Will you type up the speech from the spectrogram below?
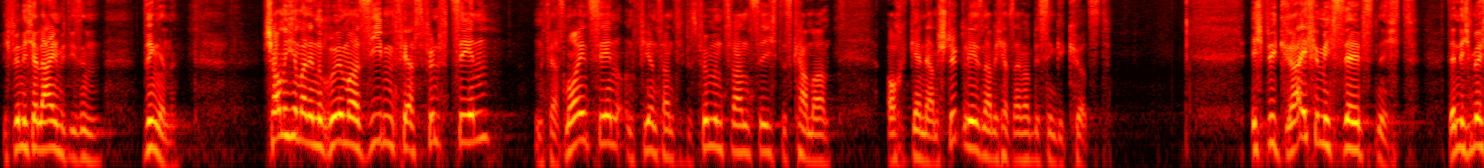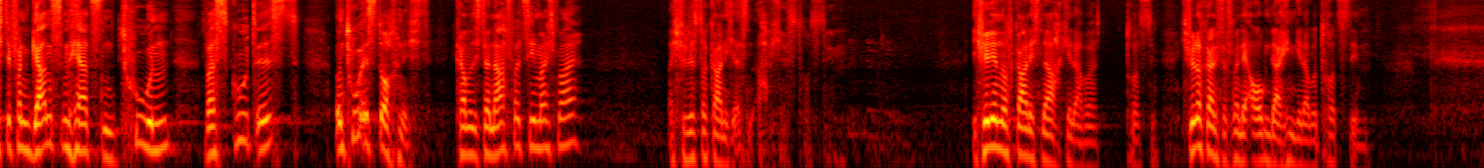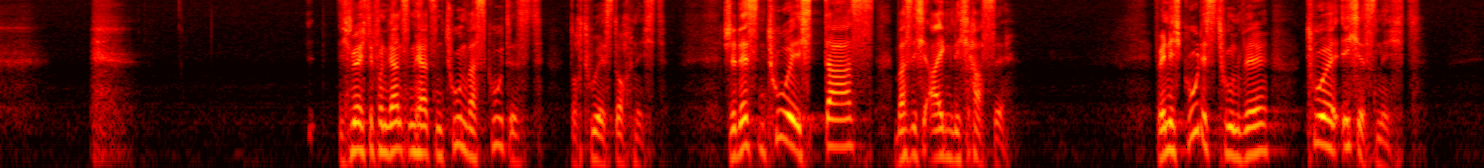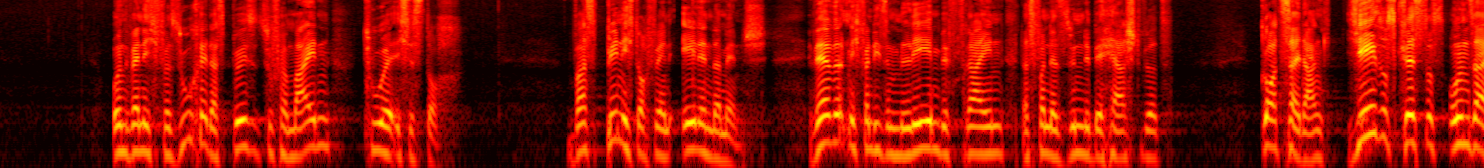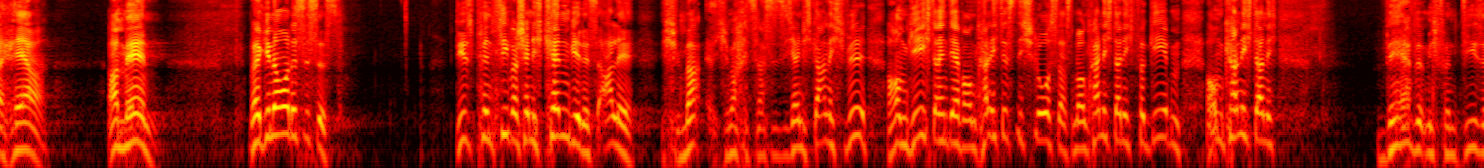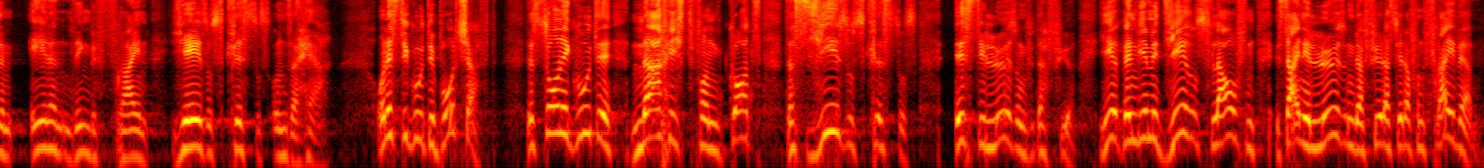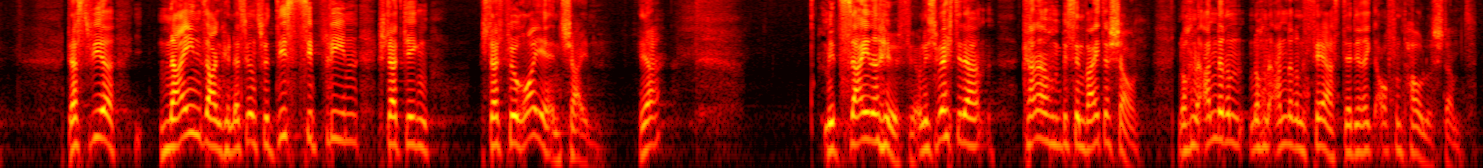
Ich bin nicht allein mit diesen Dingen. Schauen wir hier mal in Römer 7, Vers 15 und Vers 19 und 24 bis 25. Das kann man auch gerne am Stück lesen, aber ich habe es einfach ein bisschen gekürzt. Ich begreife mich selbst nicht, denn ich möchte von ganzem Herzen tun, was gut ist und tue es doch nicht. Kann man sich da nachvollziehen manchmal? Ich will es doch gar nicht essen, aber ich esse trotzdem. Ich will dem noch gar nicht nachgehen, aber trotzdem. Ich will doch gar nicht, dass meine Augen dahin gehen, aber trotzdem. Ich möchte von ganzem Herzen tun, was gut ist, doch tue es doch nicht. Stattdessen tue ich das, was ich eigentlich hasse. Wenn ich Gutes tun will, tue ich es nicht. Und wenn ich versuche, das Böse zu vermeiden, tue ich es doch. Was bin ich doch für ein elender Mensch? Wer wird mich von diesem Leben befreien, das von der Sünde beherrscht wird? Gott sei Dank, Jesus Christus, unser Herr. Amen. Weil genau das ist es. Dieses Prinzip, wahrscheinlich kennen wir das alle. Ich mache ich mach jetzt, was ich eigentlich gar nicht will. Warum gehe ich da hinterher? Warum kann ich das nicht loslassen? Warum kann ich da nicht vergeben? Warum kann ich da nicht... Wer wird mich von diesem elenden Ding befreien? Jesus Christus, unser Herr. Und ist die gute Botschaft. Das ist so eine gute Nachricht von Gott, dass Jesus Christus ist die Lösung dafür. Wenn wir mit Jesus laufen, ist da eine Lösung dafür, dass wir davon frei werden. Dass wir Nein sagen können, dass wir uns für Disziplin statt gegen statt für Reue entscheiden. Ja? Mit seiner Hilfe. Und ich möchte da, kann auch ein bisschen weiter schauen. Noch einen anderen, noch einen anderen Vers, der direkt auch von Paulus stammt.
